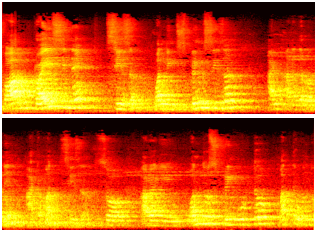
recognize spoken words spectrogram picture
form twice in a season. One in spring season and another one in autumn season. So, ಹಾಗಾಗಿ ಒಂದು ಸ್ಪ್ರಿಂಗ್ ವುಡ್ ಮತ್ತೆ ಒಂದು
